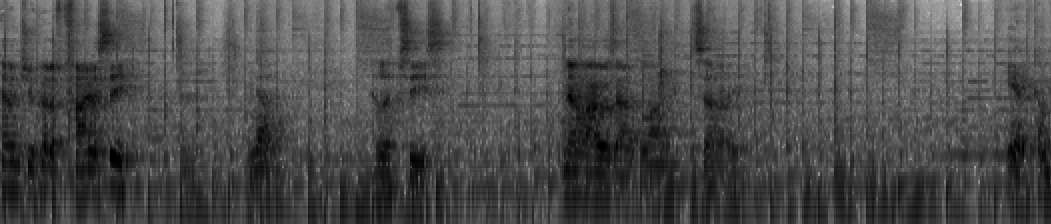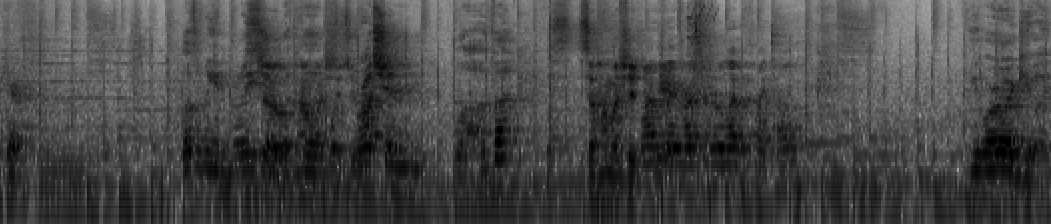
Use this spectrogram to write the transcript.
Haven't you heard of piracy? No. Ellipses. No, I was out of line. Sorry. Here, come here. Let me embrace So, you with, how much with did you- Russian love. So how much did you Want to play? Russian roulette with my tongue? You were arguing.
